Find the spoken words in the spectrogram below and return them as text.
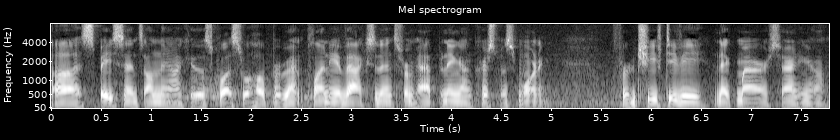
Uh, Space Sense on the Oculus Quest will help prevent plenty of accidents from happening on Christmas morning. For Chief TV, Nick Meyer signing off.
